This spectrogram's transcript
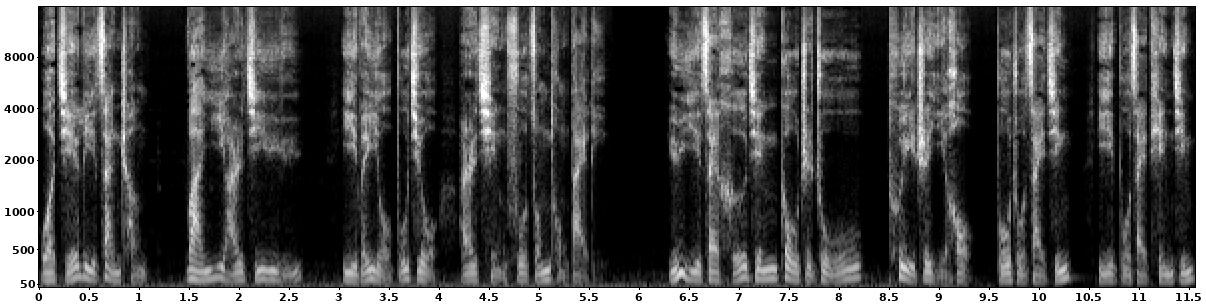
我竭力赞成。万一而急于余，以为有不就而请副总统代理。予以在河间购置住屋，退之以后，不住在京，亦不在天津，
